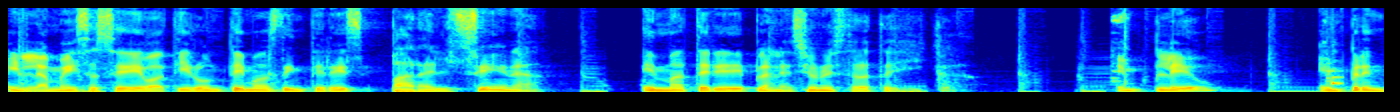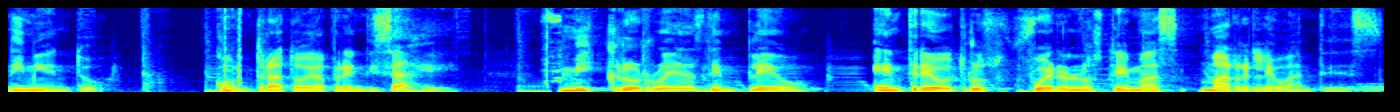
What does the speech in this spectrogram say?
En la mesa se debatieron temas de interés para el SENA en materia de planeación estratégica, empleo, emprendimiento, contrato de aprendizaje, microruedas de empleo, entre otros fueron los temas más relevantes.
